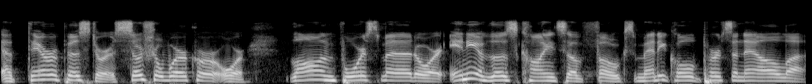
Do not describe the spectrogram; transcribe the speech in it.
a therapist or a social worker or law enforcement or any of those kinds of folks, medical personnel, uh,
